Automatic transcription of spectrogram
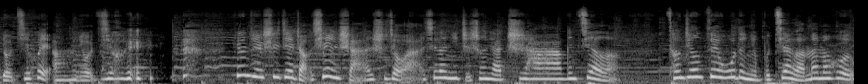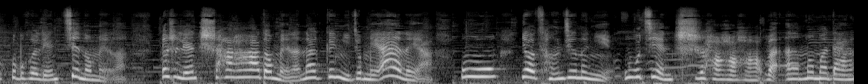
有机会啊，有机会。听觉世界找现实啊，十九啊，现在你只剩下吃哈哈跟贱了。曾经最污的你不见了，慢慢会会不会连贱都没了？要是连吃哈哈哈都没了，那跟你就没爱了呀。呜，要曾经的你污贱吃哈哈哈，晚安，么么哒。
